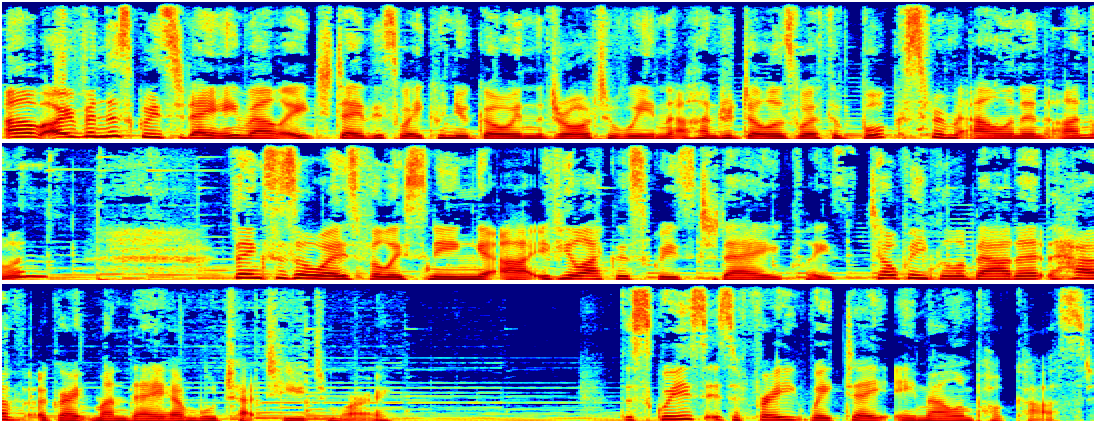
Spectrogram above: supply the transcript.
Um, open the Squiz Today email each day this week when you go in the draw to win $100 worth of books from Allen and Unwin. Thanks as always for listening. Uh, if you like the Squiz today, please tell people about it. Have a great Monday, and we'll chat to you tomorrow. The Squiz is a free weekday email and podcast.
